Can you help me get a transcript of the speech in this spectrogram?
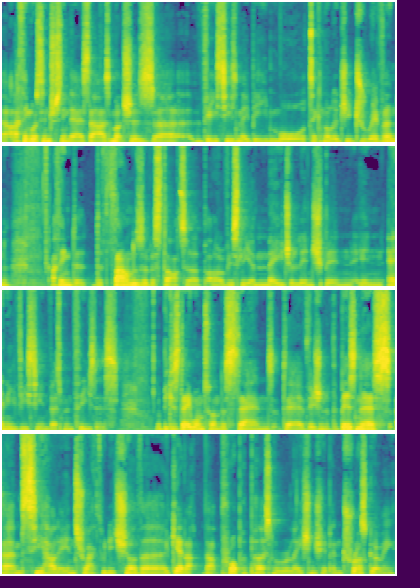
I think what's interesting there is that as much as uh, VCs may be more technology driven, I think that the founders of a startup are obviously a major linchpin in any VC investment thesis because they want to understand their vision of the business, um, see how they interact with each other, get that, that proper personal relationship and trust going.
